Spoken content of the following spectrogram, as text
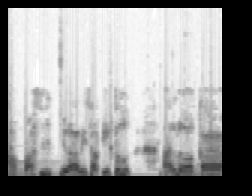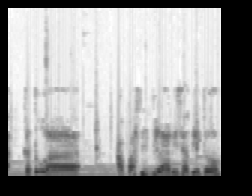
apa sih pilar riset itu? Halo Kak, ketua. Apa sih pilar riset itu?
